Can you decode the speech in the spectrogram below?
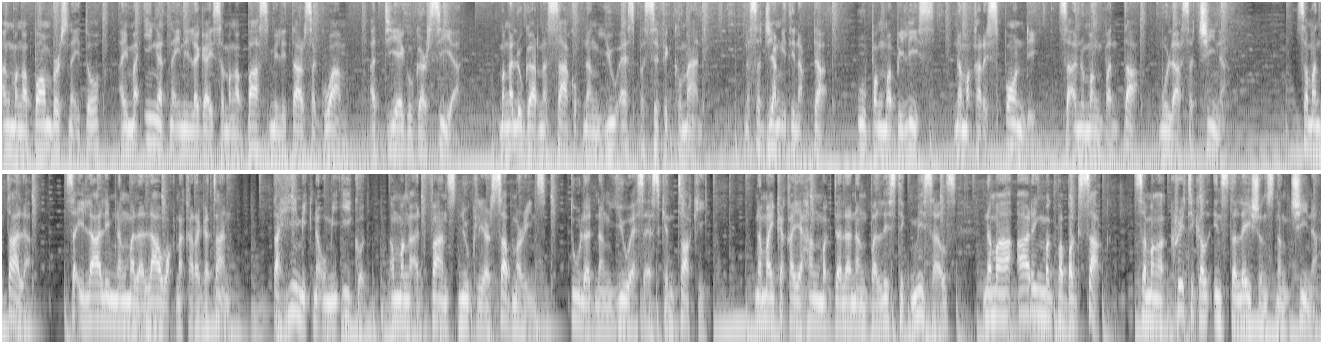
Ang mga bombers na ito ay maingat na inilagay sa mga base militar sa Guam at Diego Garcia, mga lugar na sakop ng US Pacific Command na sadyang itinakda upang mabilis na makaresponde sa anumang banta mula sa China. Samantala, sa ilalim ng malalawak na karagatan, tahimik na umiikot ang mga advanced nuclear submarines tulad ng USS Kentucky na may kakayahang magdala ng ballistic missiles na maaaring magpabagsak sa mga critical installations ng China.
